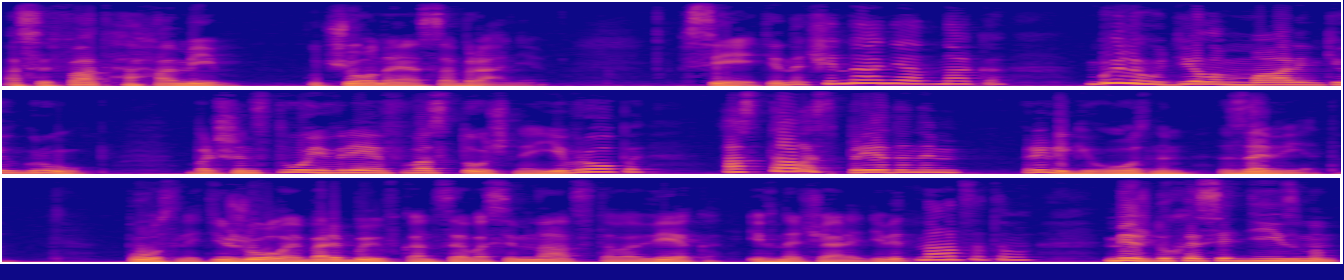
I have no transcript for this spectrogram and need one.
Асифат Хахамим «Ученое собрание». Все эти начинания, однако, были уделом маленьких групп. Большинство евреев Восточной Европы осталось преданным религиозным заветам. После тяжелой борьбы в конце XVIII века и в начале XIX между хасидизмом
